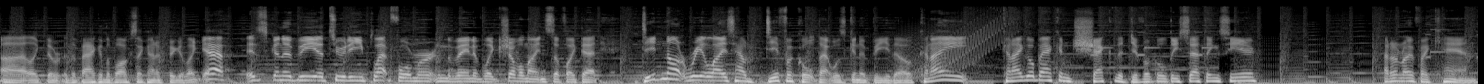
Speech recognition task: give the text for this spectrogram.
Uh, like the, the back of the box, I kind of figured like, yeah, it's gonna be a 2D platformer in the vein of like Shovel Knight and stuff like that. Did not realize how difficult that was gonna be though. Can I, can I go back and check the difficulty settings here? I don't know if I can.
